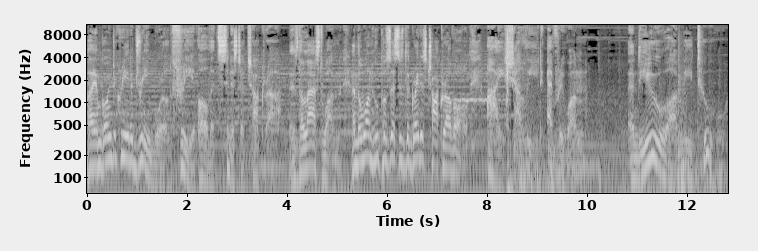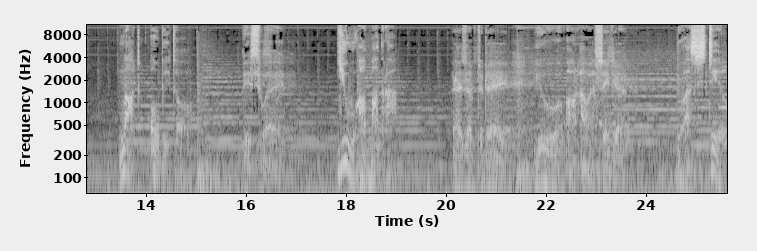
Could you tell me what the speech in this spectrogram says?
I am going to create a dream world free of all that sinister chakra. As the last one, and the one who possesses the greatest chakra of all, I shall lead everyone. And you are me too, not Obito. This way. You are Madara. As of today, you are our savior. You are still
